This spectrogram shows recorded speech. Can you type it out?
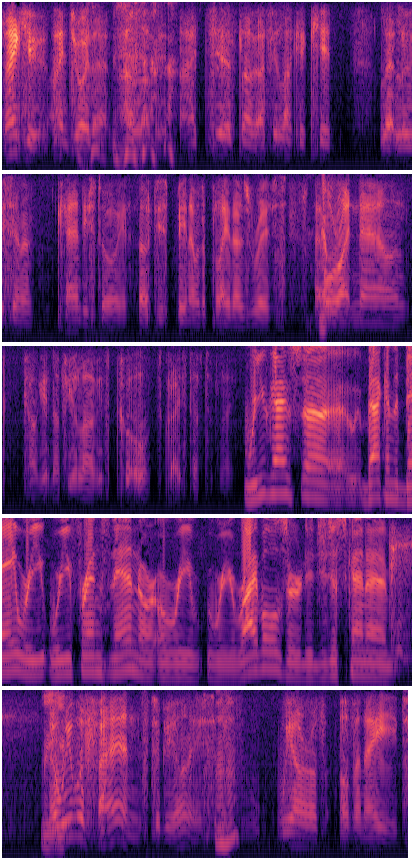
thank you. I enjoy that. I love it. I just love it. I feel like a kid let loose in a candy store. You know, just being able to play those riffs. Like, All right now and can't get enough of your love. It's cool. It's great stuff to play. Were you guys uh, back in the day? Were you were you friends then, or, or were you were you rivals, or did you just kind of? No, we were fans, to be honest. Mhm. We are of, of an age,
